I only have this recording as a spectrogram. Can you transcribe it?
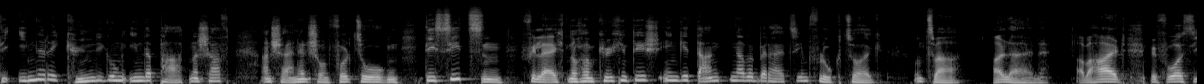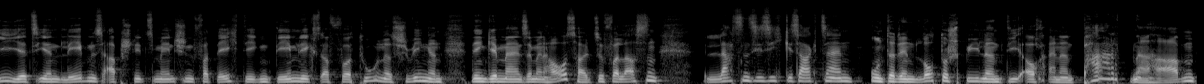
die innere Kündigung in der Partnerschaft anscheinend schon vollzogen. Die sitzen vielleicht noch am Küchentisch, in Gedanken aber bereits im Flugzeug. Und zwar alleine. Aber halt, bevor Sie jetzt Ihren Lebensabschnittsmenschen verdächtigen, demnächst auf Fortunas schwingen, den gemeinsamen Haushalt zu verlassen, lassen Sie sich gesagt sein, unter den Lottospielern, die auch einen Partner haben,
